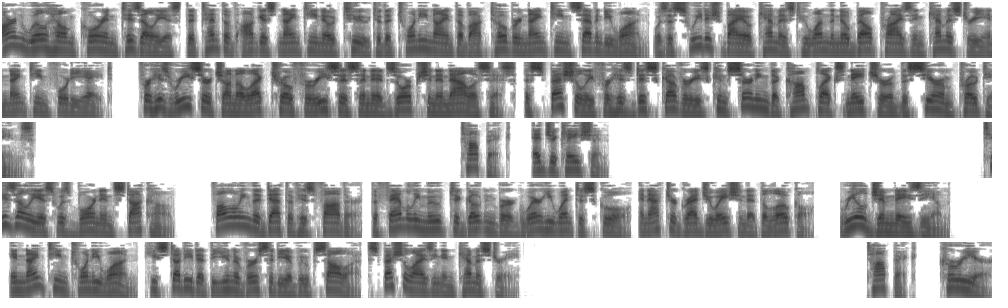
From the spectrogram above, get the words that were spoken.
Arne Wilhelm Kaurin Tiselius, the 10th of August 1902 to the 29th of October 1971, was a Swedish biochemist who won the Nobel Prize in Chemistry in 1948 for his research on electrophoresis and adsorption analysis, especially for his discoveries concerning the complex nature of the serum proteins. Topic: Education. Tiselius was born in Stockholm. Following the death of his father, the family moved to Gothenburg where he went to school, and after graduation at the local Real Gymnasium. in 1921, he studied at the University of Uppsala, specializing in chemistry. Career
